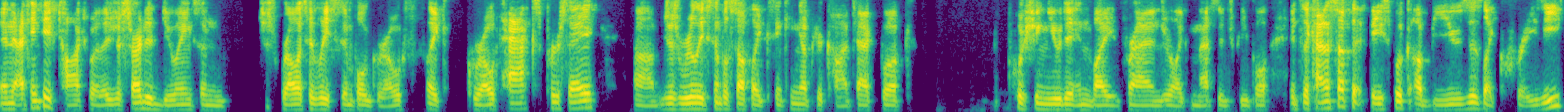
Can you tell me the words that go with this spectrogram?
and I think they've talked about. It, they just started doing some just relatively simple growth, like growth hacks per se. Um, just really simple stuff like syncing up your contact book, pushing you to invite friends or like message people. It's the kind of stuff that Facebook abuses like crazy.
